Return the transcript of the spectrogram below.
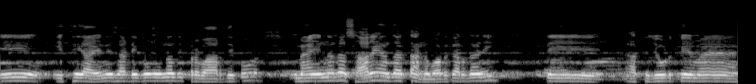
ਇਹ ਇੱਥੇ ਆਏ ਨੇ ਸਾਡੇ ਕੋਲ ਉਹਨਾਂ ਦੇ ਪਰਿਵਾਰ ਦੇ ਕੋਲ। ਮੈਂ ਇਹਨਾਂ ਦਾ ਸਾਰਿਆਂ ਦਾ ਧੰਨਵਾਦ ਕਰਦਾ ਜੀ। ਤੇ ਹੱਥ ਜੋੜ ਕੇ ਮੈਂ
